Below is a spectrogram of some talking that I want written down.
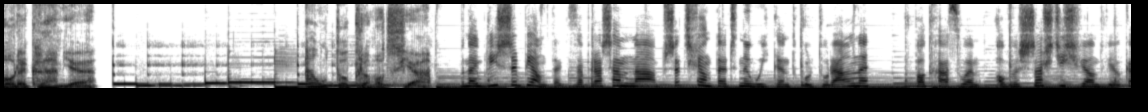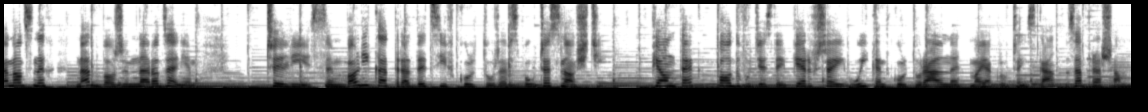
Po reklamie. Autopromocja. W najbliższy piątek zapraszam na przedświąteczny weekend kulturalny pod hasłem o wyższości świąt wielkanocnych nad Bożym Narodzeniem, czyli symbolika tradycji w kulturze współczesności. Piątek po 21 weekend kulturalny Maja Kluczyńska. Zapraszam.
